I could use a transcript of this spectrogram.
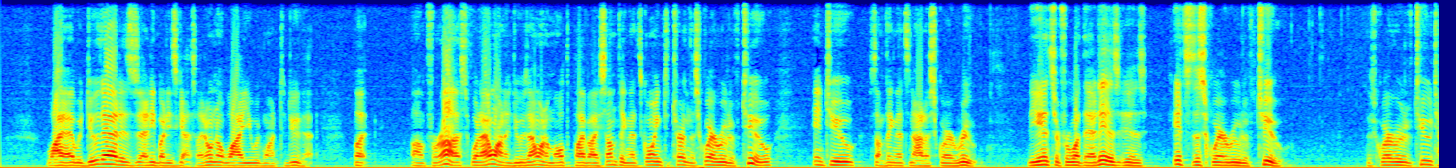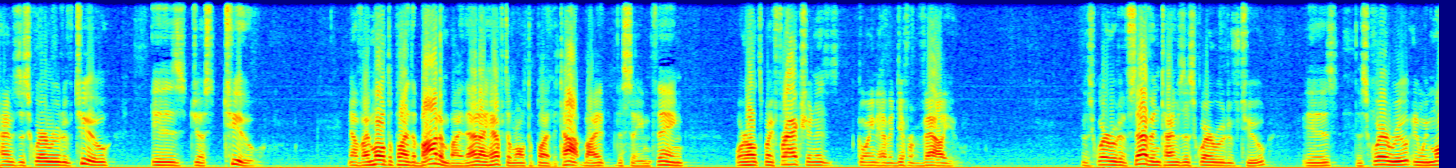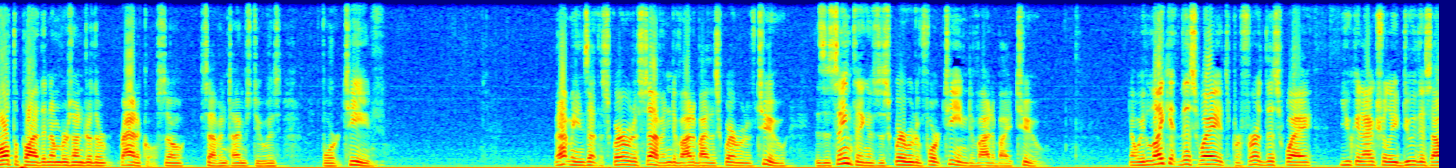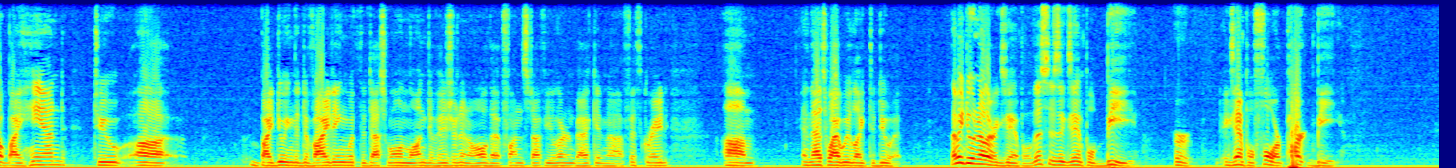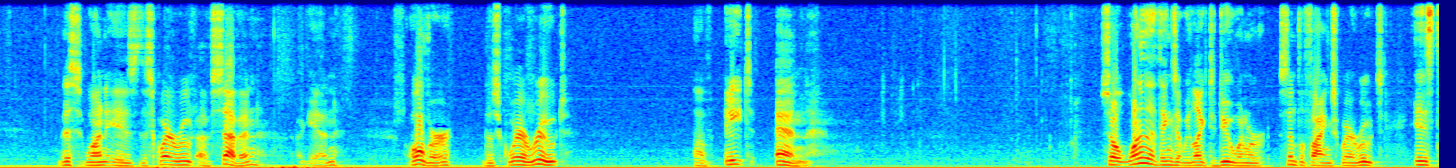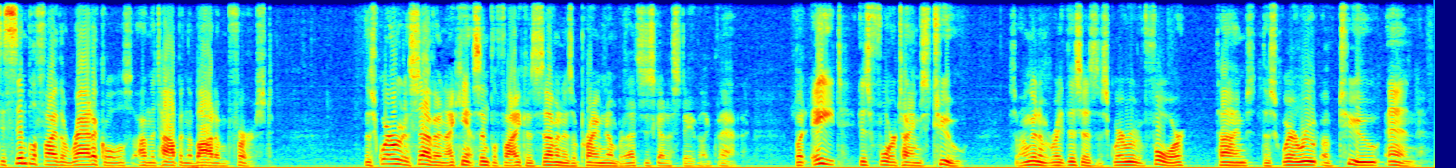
Why I would do that is anybody's guess. I don't know why you would want to do that. But uh, for us, what I want to do is I want to multiply by something that's going to turn the square root of 2 into something that's not a square root. The answer for what that is is it's the square root of 2. The square root of 2 times the square root of 2 is just 2. Now if I multiply the bottom by that, I have to multiply the top by the same thing, or else my fraction is going to have a different value. The square root of 7 times the square root of 2 is the square root, and we multiply the numbers under the radical. So 7 times 2 is 14. That means that the square root of 7 divided by the square root of 2 is the same thing as the square root of 14 divided by 2. Now we like it this way, it's preferred this way. You can actually do this out by hand to uh, by doing the dividing with the decimal and long division and all that fun stuff you learned back in uh, fifth grade. Um, and that's why we like to do it. Let me do another example. This is example B, or example 4, part B. This one is the square root of 7, again, over the square root of 8n. So one of the things that we like to do when we're simplifying square roots is to simplify the radicals on the top and the bottom first. The square root of 7 I can't simplify because 7 is a prime number. That's just got to stay like that. But 8 is 4 times 2. So I'm going to write this as the square root of 4 times the square root of 2n.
